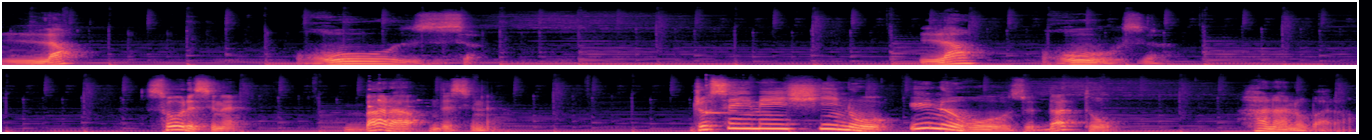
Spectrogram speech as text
La rose La rose そうですね。バラですね。女性名詞の une rose だと花のバラ。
